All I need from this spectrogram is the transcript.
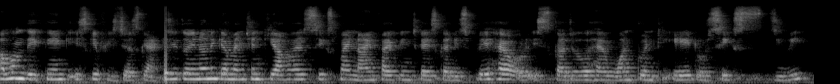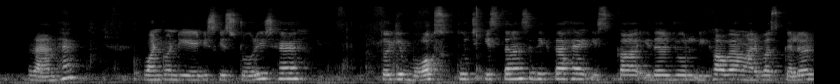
अब हम देखते हैं कि इसके फीचर्स क्या हैं। जी तो इन्होंने क्या मेंशन किया हुआ है? 6.95 इंच का इसका डिस्प्ले है और इसका जो है 128 और 6 जीबी रैम है। 128 इसकी स्टोरेज है। तो ये बॉक्स कुछ इस तरह से दिखता है। इसका इधर जो लिखा हुआ है हमारे पास कलर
